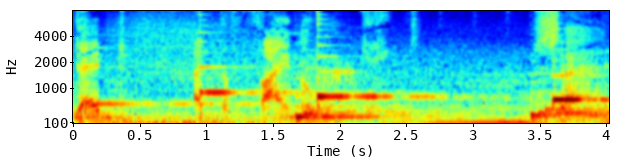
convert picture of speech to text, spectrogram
dead at the final gate. Sad.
